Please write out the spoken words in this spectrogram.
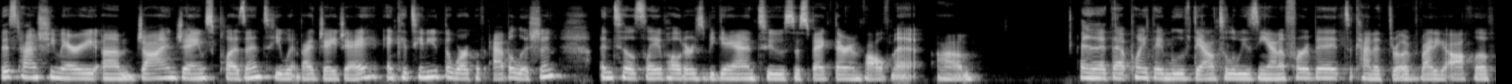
This time she married um, John James Pleasant. He went by JJ and continued the work of abolition until slaveholders began to suspect their involvement. Um, and at that point, they moved down to Louisiana for a bit to kind of throw everybody off of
